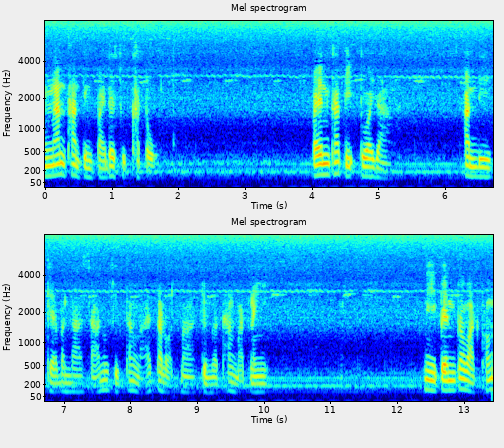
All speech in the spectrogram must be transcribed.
ดังนั้นท่านจึงไปได้สุขโต เป็นคติตัวอย่าง อันดีแก่บรรดาสานุสิทธ์ทั้งหลายตลอดมาจนกระทั่งบัดนี้ นี่เป็นประวัติของ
